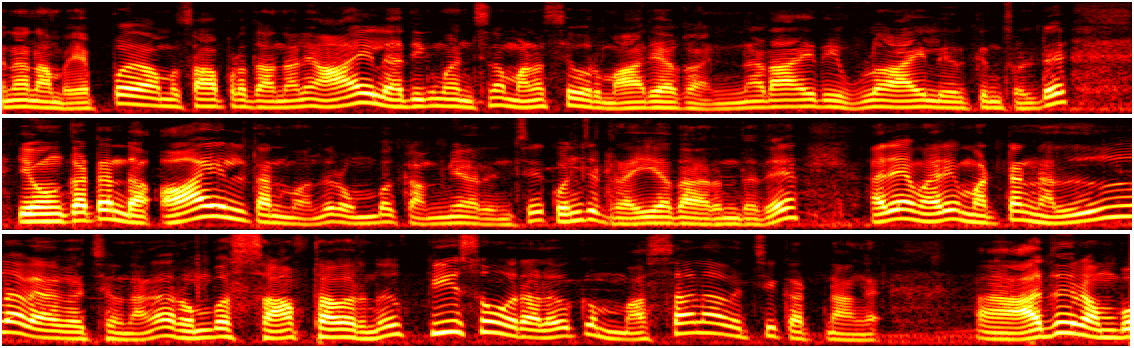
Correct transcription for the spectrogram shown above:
ஏன்னா நம்ம எப்போ நம்ம சாப்பிட்றதா இருந்தாலும் ஆயில் அதிகமாக இருந்துச்சுன்னா மனசே ஒரு மாதிரியாகும் என்னடா இது இவ்வளோ ஆயில் இருக்குதுன்னு சொல்லிட்டு இவங்கக்கிட்ட இந்த ஆயில் தன்மை வந்து ரொம்ப கம்மியாக இருந்துச்சு. கொஞ்சம் ட்ரையாக தான் இருந்தது. அதே மாதிரி மட்டன் நல்லா வேக வச்சுருந்தாங்க. ரொம்ப சாஃப்டாகவும் இருந்தது. பீஸும் ஓரளவுக்கு மசாலா வச்சு கட்டினாங்க. அது ரொம்ப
